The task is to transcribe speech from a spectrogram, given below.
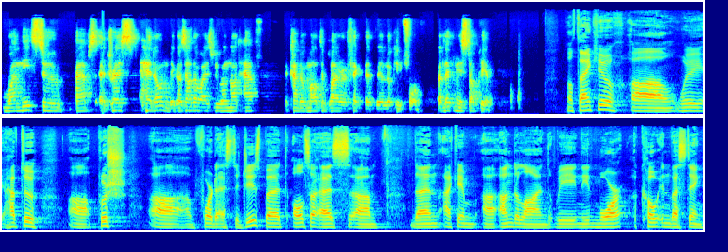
one needs to perhaps address head on because otherwise we will not have the kind of multiplier effect that we're looking for. But let me stop here. Well, thank you. Uh, we have to uh, push uh, for the SDGs, but also as um, then Achim uh, underlined, we need more co-investing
